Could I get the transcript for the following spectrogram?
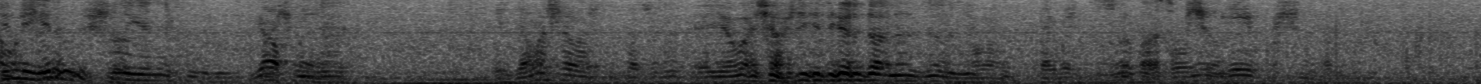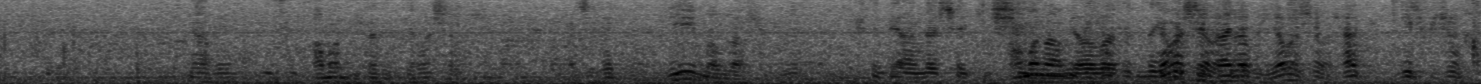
Şimdi yeni mi düştü? Şimdi geliyor şimdi. Yapma ya. Şimdi, E, yavaş yavaş git acele. E, yavaş yavaş gidiyor da nasıl olacak? Bir şey Onu oldu? bile yıkmışsın. Ne yapayım? Aman dikkat et yavaş yavaş. Acele etme. İyiyim Allah'a şükür. İşte bir anda çekiş. Aman abi dikkat davasında et. Yavaş gidecek. yavaş Hadi. abi. Yavaş yavaş. Hadi geçmiş olsun.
